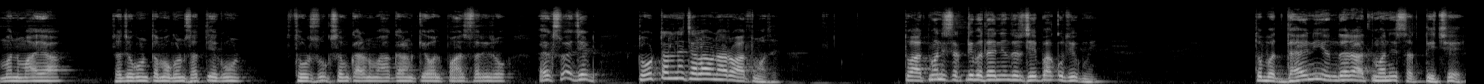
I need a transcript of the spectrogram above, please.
મન, માયા રજોગુણ તમોગુણ, સત્યગુણ, સ્થૂળ સૂક્ષ્મ કારણ મહાકારણ, કેવલ પાંચ શરીરો, એક્સ, વાય, ઝેડ, ટોટલને ચલાવનારો આત્મા છે. તો આત્માની શક્તિ બધાની અંદર છે, પાકું થયું નહીં? તો બધાની અંદર આત્માની શક્તિ છે.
